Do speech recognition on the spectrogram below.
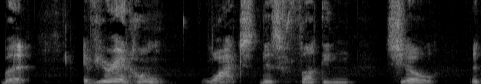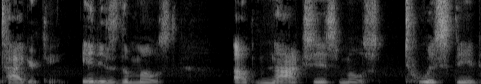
But if you're at home watch this fucking show the tiger king. It is the most obnoxious most twisted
